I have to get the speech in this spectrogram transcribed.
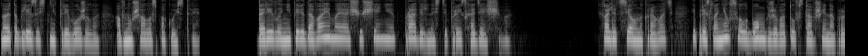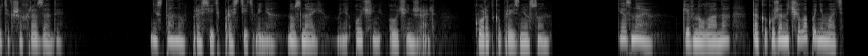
Но эта близость не тревожила, а внушала спокойствие. Дарила непередаваемое ощущение правильности происходящего — Халид сел на кровать и прислонился лбом к животу вставшей напротив Шахразады. «Не стану просить простить меня, но знай, мне очень-очень жаль», — коротко произнес он. «Я знаю», — кивнула она, так как уже начала понимать,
